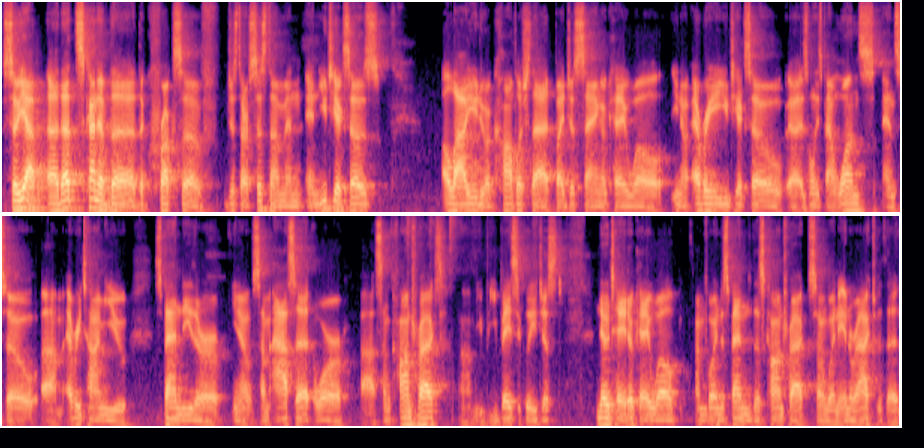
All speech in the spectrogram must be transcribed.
so yeah, uh, that's kind of the the crux of just our system, and and UTXOs allow you to accomplish that by just saying, okay, well, you know, every UTXO uh, is only spent once, and so um, every time you spend either you know some asset or uh, some contract, um, you, you basically just notate, okay, well, I'm going to spend this contract, so I'm going to interact with it.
